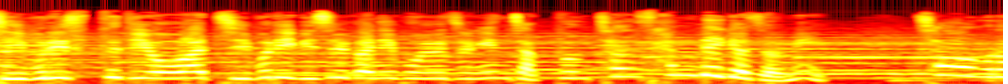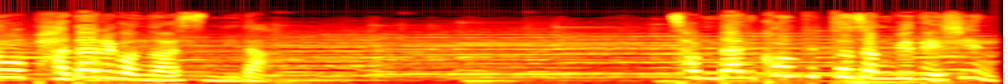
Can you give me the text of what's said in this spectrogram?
지브리 스튜디오와 지브리 미술관이 보유 중인 작품 1,300여 점이 처음으로 바다를 건너왔습니다. 첨단 컴퓨터 장비 대신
